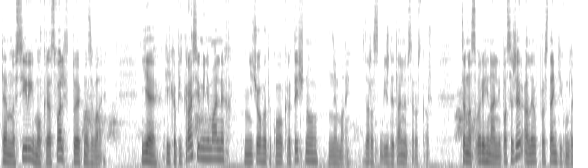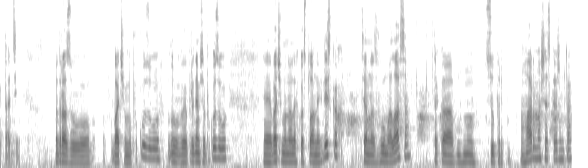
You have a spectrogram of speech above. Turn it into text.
темно-сірий, мокрий асфальт, хто як називає. Є кілька підкрасів мінімальних, нічого такого критичного немає. Зараз більш детально все розкажу. Це в нас оригінальний пасажир, але в простенькій комплектації. Одразу бачимо по кузову, ну, пройдемося по кузову. Е, Бачимо на легкосплавних дисках. Це в нас гума ласа. Така ну, супер гарна, ще скажімо так.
